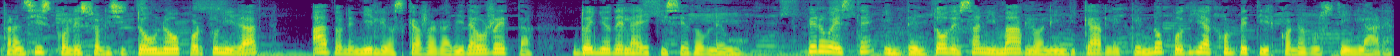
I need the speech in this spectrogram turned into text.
Francisco le solicitó una oportunidad a don Emilio Azcárraga Vidaurreta, dueño de la XCW. Pero este intentó desanimarlo al indicarle que no podía competir con Agustín Lara.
